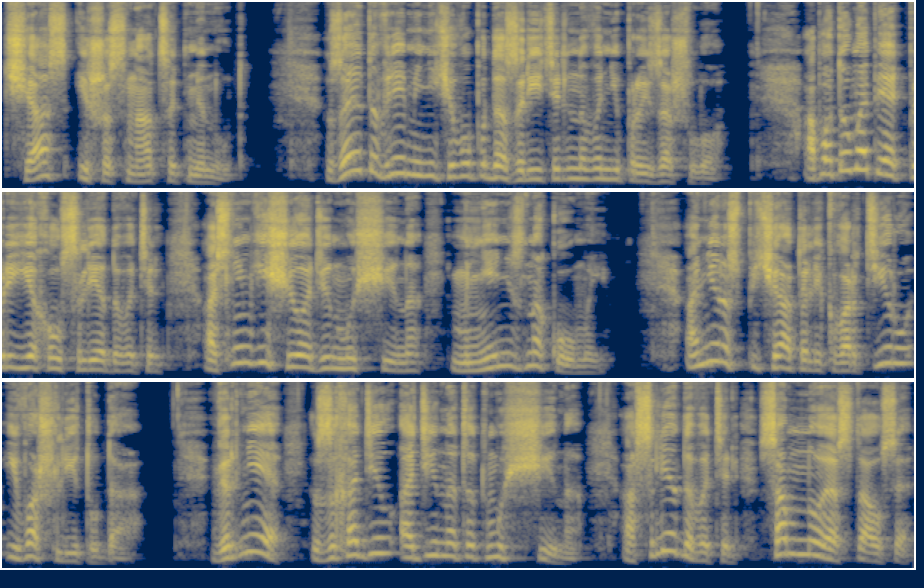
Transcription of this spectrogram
час и шестнадцать минут. За это время ничего подозрительного не произошло. А потом опять приехал следователь, а с ним еще один мужчина, мне незнакомый. Они распечатали квартиру и вошли туда. Вернее, заходил один этот мужчина, а следователь со мной остался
